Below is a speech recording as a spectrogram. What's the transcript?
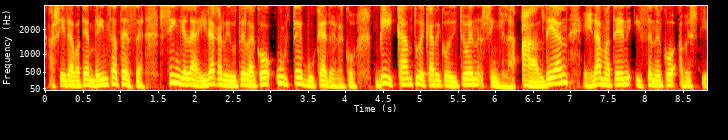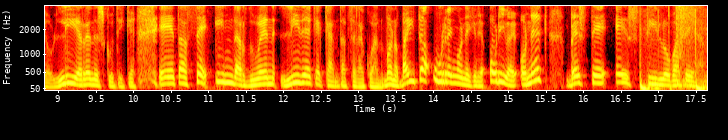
hasiera batean behintzat ez, singela iragarri dutelako urte bukaerarako. Bi kantu ekarriko dituen singela. Aldean, eramaten izeneko abesti hau, lierren eskutik. Eta ze indar duen lidek kantatzerakoan. Bueno, baita urren honek ere, hori bai, honek beste estilo batean.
